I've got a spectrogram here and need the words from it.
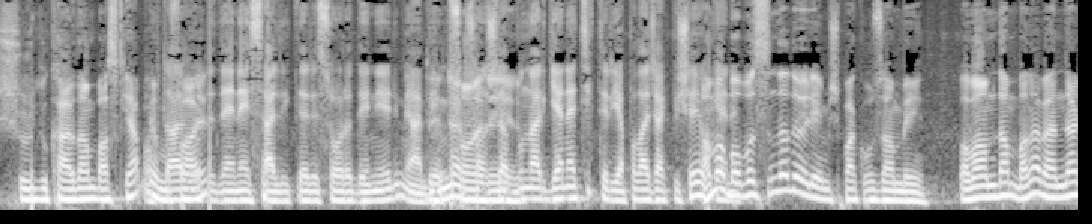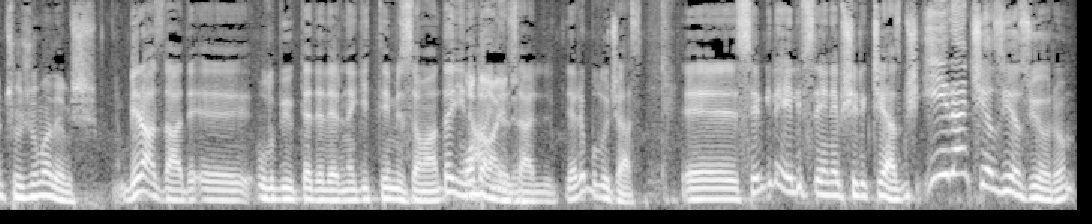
Şu yukarıdan baskı yapmıyor mu Oktay, Fahir? orada deneysellikleri sonra deneyelim yani. Bilmiyorum sonra sonuçta deneyelim. bunlar genetiktir yapılacak bir şey yok. Ama yani. babasında da öyleymiş bak Ozan Bey'in. Babamdan bana benden çocuğuma demiş. Biraz daha de, e, ulu büyük dedelerine gittiğimiz zaman da yine O da aynı, aynı. özellikleri bulacağız. E, sevgili Elif Zeynep Şilikçi yazmış. İğrenç yazı yazıyorum.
